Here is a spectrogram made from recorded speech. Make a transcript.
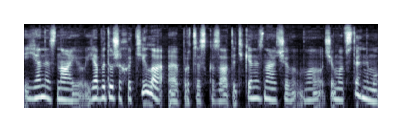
я не знаю. Я би дуже хотіла е, про це сказати, тільки я не знаю, чи, чи ми встигнемо.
